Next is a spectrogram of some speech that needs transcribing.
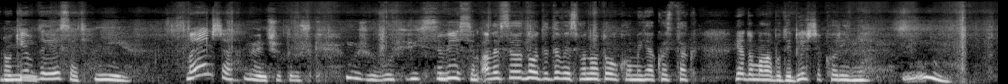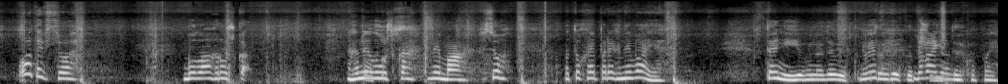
Років 10. Ні, Менше? менше трошки. Може, ось вісім. Вісім. Але все одно ти дивись, воно толком якось так. Я думала, буде більше коріння. Ну, От і все. Була грушка. Гнилушка. Нема. Все. А то хай перегниває. Та ні, його треба викопати. Там викопчено, Давай я викопаю.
